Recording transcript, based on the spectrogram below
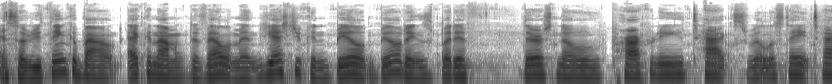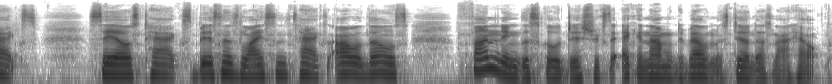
And so if you think about economic development, yes, you can build buildings, but if there's no property tax, real estate tax, sales tax, business license tax, all of those funding the school districts, the economic development still does not help.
